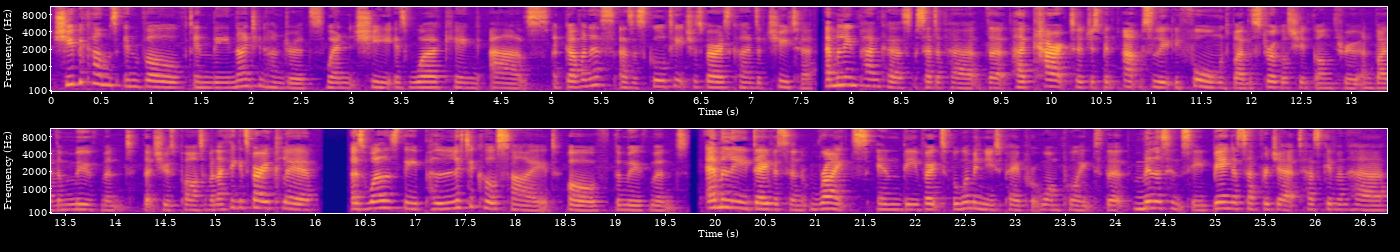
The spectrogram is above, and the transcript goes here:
She becomes involved in the 1900s when she is working as a governess, as a school as various kinds of tutor. Emmeline Pankhurst said of her that her character had just been absolutely formed by the struggles she had gone through and by the movement that she was part of. And I think it's very clear as well as the political side of the movement. Emily Davison writes in the Votes for Women newspaper at one point that militancy, being a suffragette, has given her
